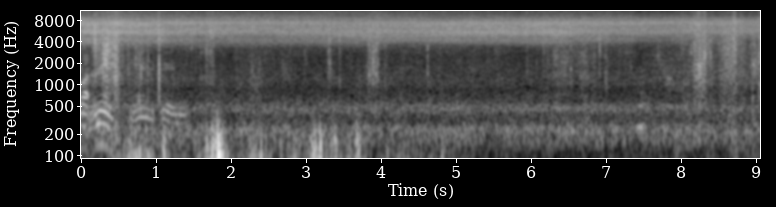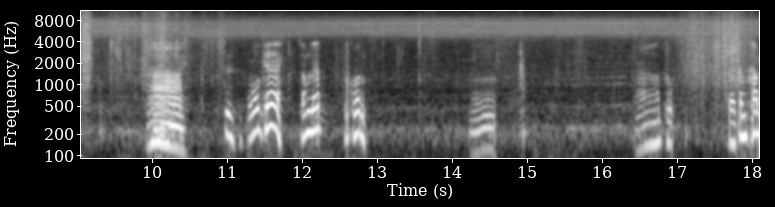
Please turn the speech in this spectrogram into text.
วัดนี่อ่าโอเคสำเร็จทุกคนอืมอ่าถูกแต่สำคัญ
